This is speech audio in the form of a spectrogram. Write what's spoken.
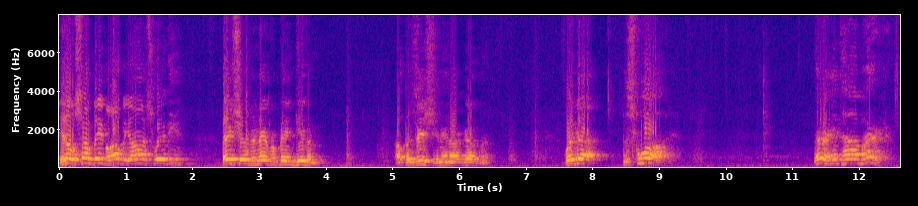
You know, some people, I'll be honest with you, they should have never been given a position in our government. We got the squad. They're anti-American.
